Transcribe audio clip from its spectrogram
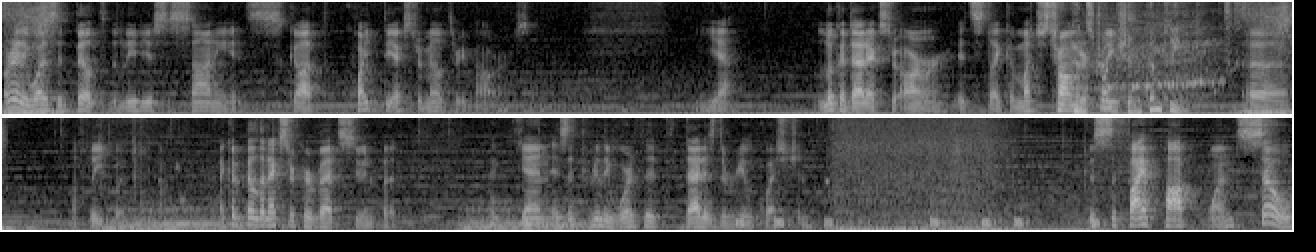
Oh really, what is it built? The Lydia Sasani, it's got quite the extra military power, so... Yeah. Look at that extra armor. It's like a much stronger fleet. Construction complete. Uh, not fleet, but, you know. I could build an extra Corvette soon, but... Again, is it really worth it? That is the real question. This is a 5 pop one, so...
